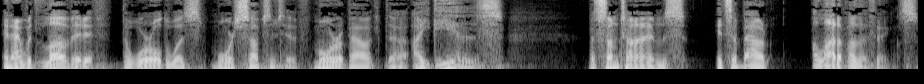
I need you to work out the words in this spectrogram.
and I would love it if the world was more substantive, more about uh, ideas. But sometimes it's about a lot of other things.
